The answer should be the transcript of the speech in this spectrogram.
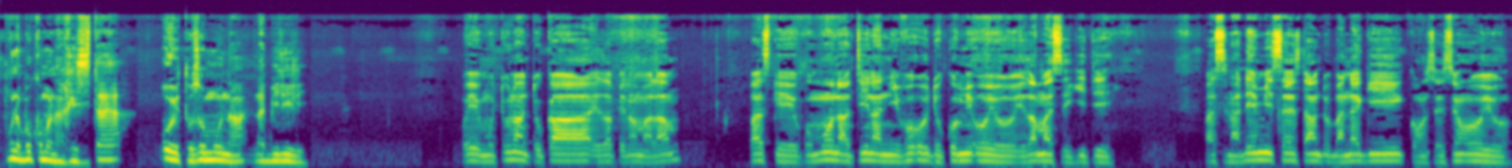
mpona bokoma na résultat oyo tozomona na bilili oui motuna en tout cas eza mpena malamu parce que komona ntina niveau oyo tokomi oyo eza maseki te kasi na 2016 ntango tobandaki concession oyo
